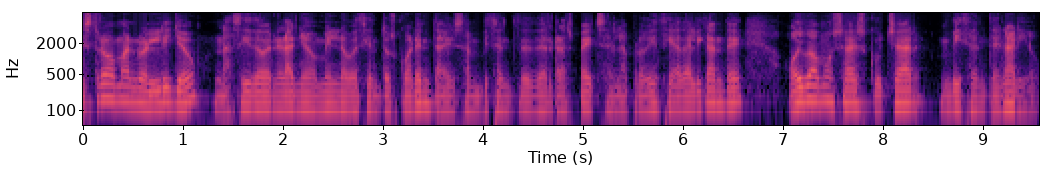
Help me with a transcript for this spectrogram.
Maestro Manuel Lillo, nacido en el año 1940 en San Vicente del Raspeig, en la provincia de Alicante, hoy vamos a escuchar Bicentenario.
